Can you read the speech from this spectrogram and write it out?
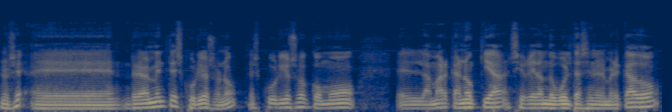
no sé, eh, realmente es curioso, ¿no? Es curioso cómo eh, la marca Nokia sigue dando vueltas en el mercado.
